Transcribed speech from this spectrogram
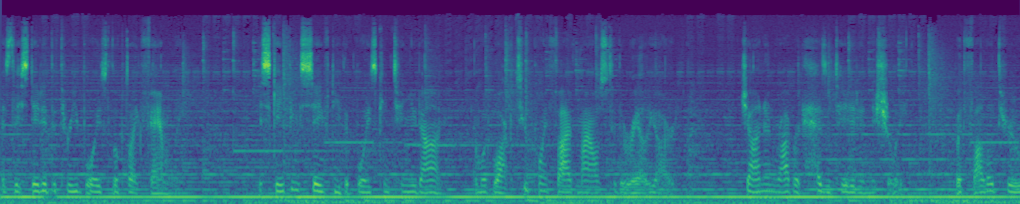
as they stated the three boys looked like family. Escaping safety, the boys continued on and would walk 2.5 miles to the rail yard. John and Robert hesitated initially, but followed through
